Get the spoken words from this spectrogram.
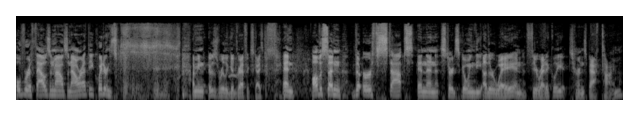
over a thousand miles an hour at the equator and it's, i mean it was really good graphics guys. And all of a sudden the earth stops and then starts going the other way and theoretically it turns back time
